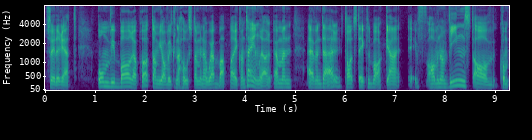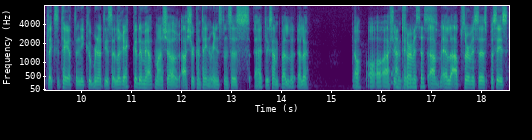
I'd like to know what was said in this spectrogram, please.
så är det rätt. Om vi bara pratar om jag vill kunna hosta mina webbappar i containrar, ja men även där, ta ett steg tillbaka. Har vi någon vinst av komplexiteten i Kubernetes eller räcker det med att man kör Azure Container Instances eh, till exempel, eller ja, Azure App Container, Services. Eller App Services, precis.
